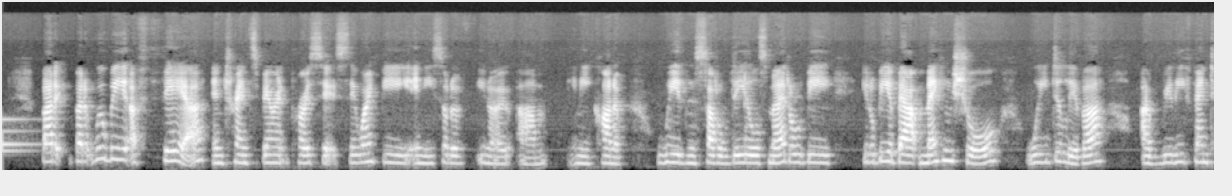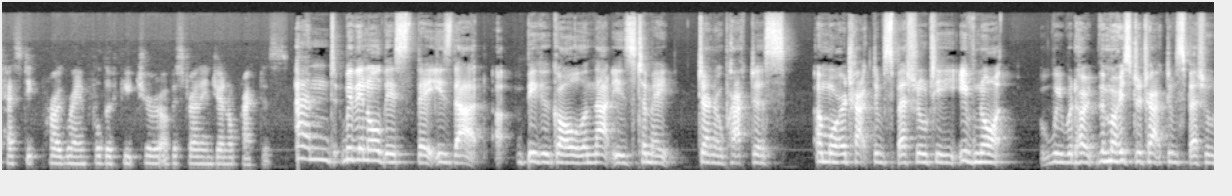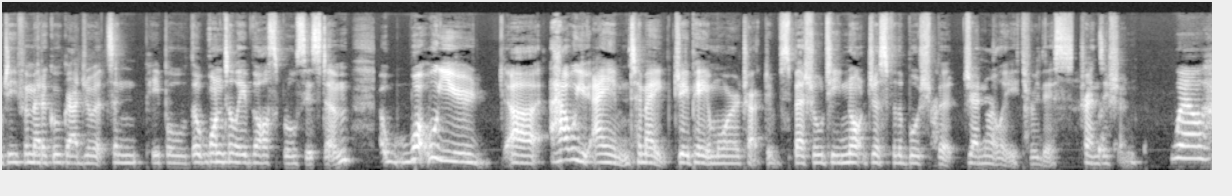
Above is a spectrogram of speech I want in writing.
But it, but it will be a fair and transparent process. There won't be any sort of you know um, any kind of weird and subtle deals made. It'll be it'll be about making sure we deliver a really fantastic program for the future of Australian general practice. And within all this, there is that uh, bigger goal, and that is to make general practice a more attractive specialty, if not we would hope the most attractive specialty for medical graduates and people that want to leave the hospital system. What will you, uh, how will you aim to make GP a more attractive specialty, not just for the bush, but generally through this transition? Well,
